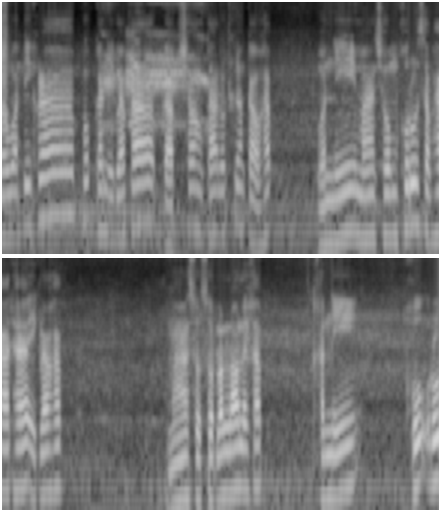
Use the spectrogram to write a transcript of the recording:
สวัสดีครับ พบกันอีกแล้วครับ กับช่องตารถเครื่องเก่าครับ วันนี้มาชมคุรุสภาแท้อีกแล้วครับ มาสดสดๆร้อนๆเลยครับ คันนี้คุรุ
